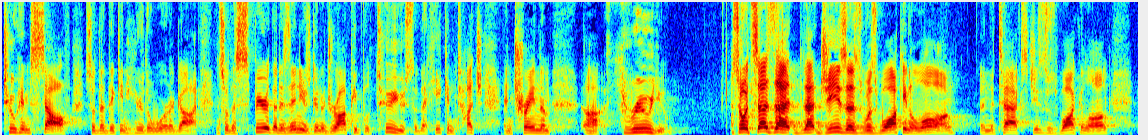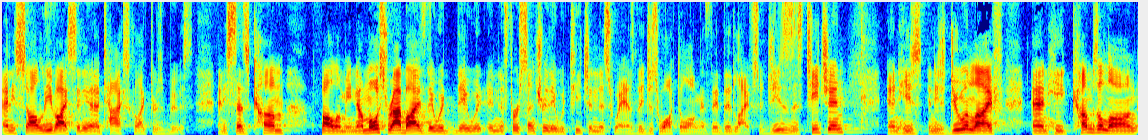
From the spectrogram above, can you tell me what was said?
to Himself so that they can hear the Word of God. And so the Spirit that is in you is going to draw people to you so that He can touch and train them uh, through you. So it says that, that Jesus was walking along in the text, Jesus was walking along and he saw Levi sitting at a tax collector's booth. And he says, Come, follow me. Now, most rabbis, they would, they would, in the first century, they would teach in this way as they just walked along, as they did life. So Jesus is teaching, and he's, and he's doing life, and he comes along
